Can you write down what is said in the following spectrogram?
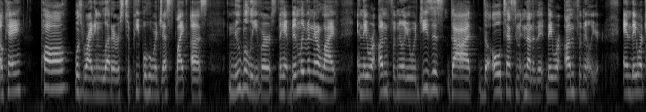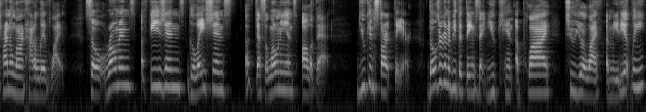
okay? Paul was writing letters to people who were just like us, new believers. They had been living their life and they were unfamiliar with Jesus, God, the Old Testament, none of it. They were unfamiliar and they were trying to learn how to live life. So, Romans, Ephesians, Galatians, uh, Thessalonians, all of that. You can start there. Those are going to be the things that you can apply to your life immediately,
